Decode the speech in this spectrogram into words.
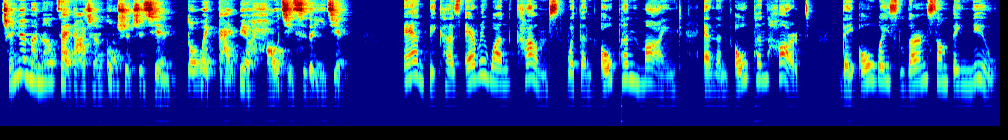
成员们呢，在达成共识之前，都会改变好几次的意见。And because everyone comes with an open mind and an open heart, they always learn something new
